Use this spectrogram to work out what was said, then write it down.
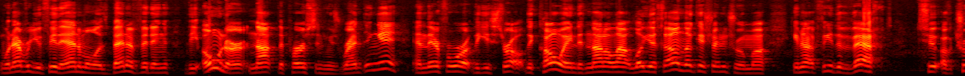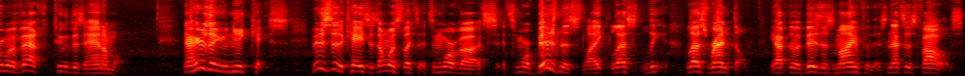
whenever you feed the animal, is benefiting the owner, not the person who's renting it, and therefore the Yisrael, the Kohen does not allow lo yechel no truma. He cannot feed the vetch to of truma vetch to this animal. Now here's a unique case. This is a case. It's almost like it's more of a. It's, it's more business-like, less less rental. You have to have a business mind for this, and that's as follows.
